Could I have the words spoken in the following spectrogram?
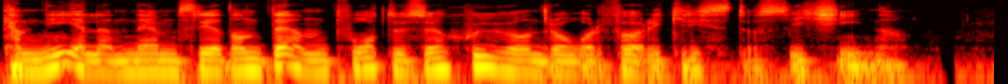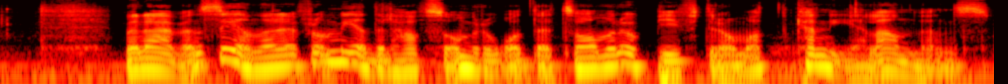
Kanelen nämns redan den 2700 år före Kristus i Kina. Men även senare från medelhavsområdet så har man uppgifter om att kanel används.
